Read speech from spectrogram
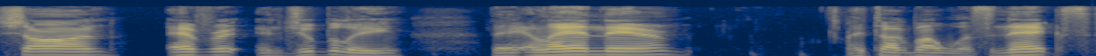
Sean, Everett, and Jubilee, they land there. They talk about what's next.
